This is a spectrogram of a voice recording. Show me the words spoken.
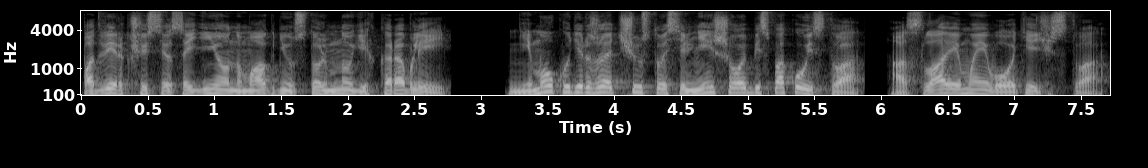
подвергшихся соединенному огню столь многих кораблей, не мог удержать чувство сильнейшего беспокойства о славе моего отечества.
